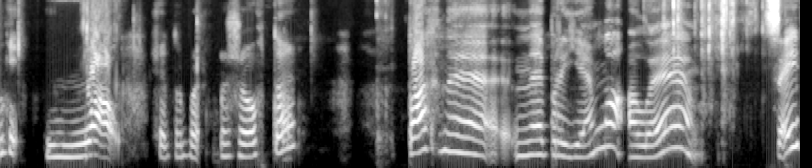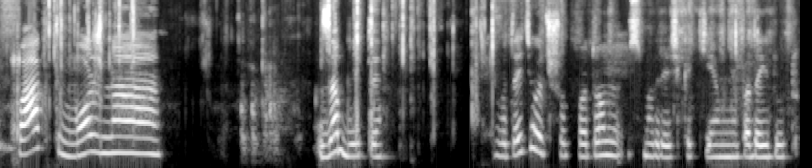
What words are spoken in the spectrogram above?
Мені- Вау! Ще треба жовте. Пахне неприємно, але цей факт можна забути. Вот эти вот, чтобы потом смотреть, какие мне подойдут.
